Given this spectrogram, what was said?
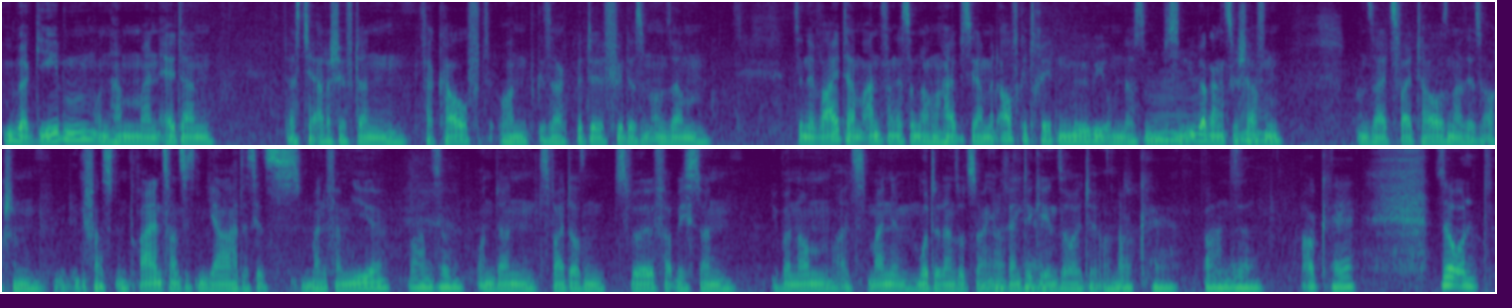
übergeben und haben meinen Eltern das Theaterschiff dann verkauft und gesagt, bitte führt das in unserem Sinne weiter. Am Anfang ist er noch ein halbes Jahr mit aufgetreten, Möbi, um das ein bisschen mhm. Übergang zu schaffen. Mhm. Und seit 2000, also jetzt auch schon fast im 23. Jahr, hat es jetzt meine Familie. Wahnsinn. Und dann 2012 habe ich es dann übernommen, als meine Mutter dann sozusagen in Rente gehen sollte. Und okay, Wahnsinn. Okay. So, und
